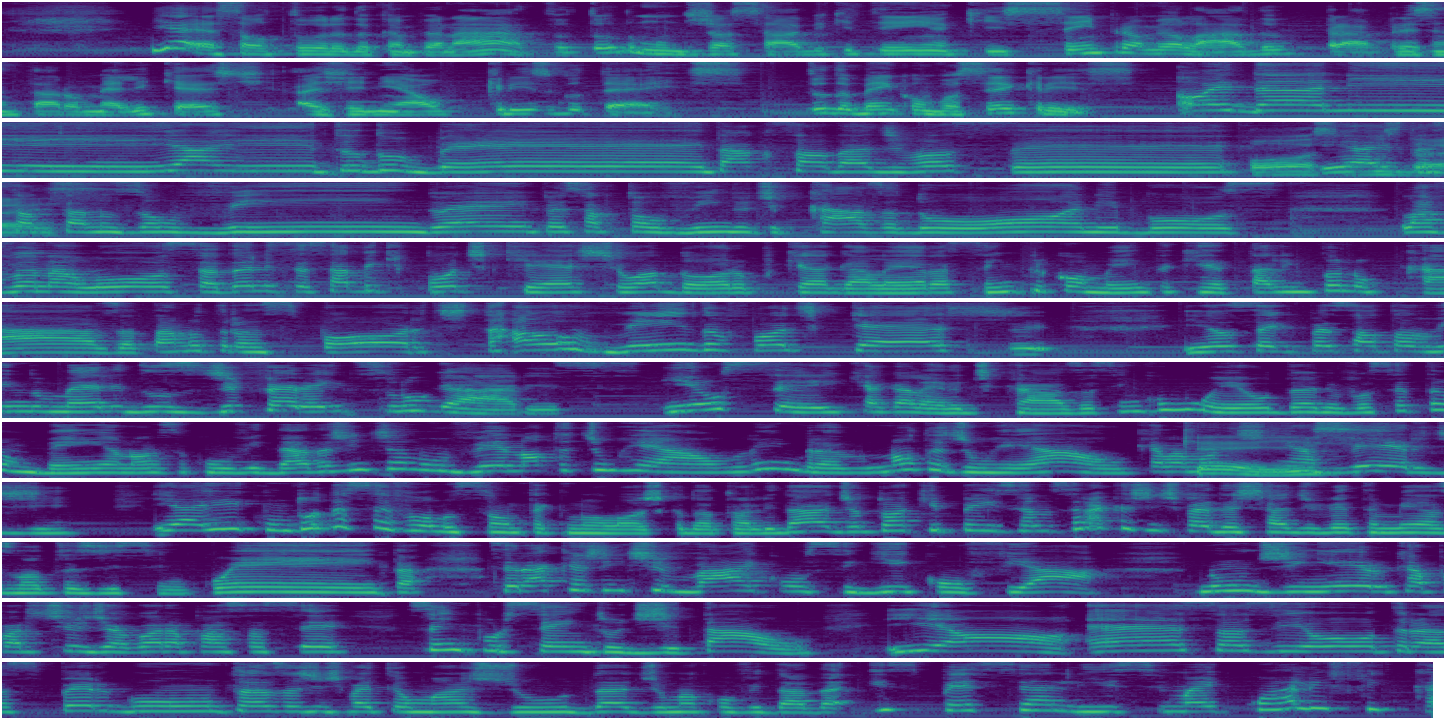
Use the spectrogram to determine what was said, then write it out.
E a essa altura do campeonato, todo mundo já sabe que tem aqui sempre ao meu lado, para apresentar o Melicast, a genial Cris Guterres. Tudo bem com você, Cris? Oi, Dani! E aí, tudo bem? Tá com saudade de você. Pô, e aí, pessoal dois. que tá nos ouvindo, hein? Pessoal que tá ouvindo de casa, do ônibus, lavando a louça. Dani, você sabe que podcast eu adoro, porque a galera sempre comenta que tá limpando casa, tá no transporte, tá ouvindo podcast. E eu sei que o pessoal tá ouvindo Meli dos diferentes lugares. E eu sei que a galera de casa, assim como eu, Dani, você também, a nossa convidada, a gente já não vê nota de um real. Lembra? Nota de um real? Aquela Que notinha isso? verde. E aí, com toda essa evolução tecnológica da atualidade, eu tô aqui pensando, será que a gente vai deixar de ver também as notas de 50? Será que a gente vai conseguir confiar num dinheiro que a partir de agora passa a ser 100% digital? E ó, essas e outras perguntas, a gente vai ter uma ajuda de uma convidada especialíssima e qualificada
